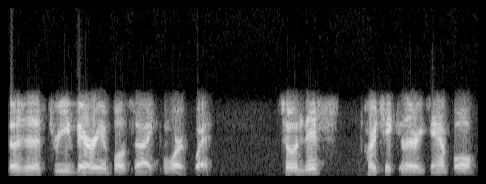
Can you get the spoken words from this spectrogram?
Those are the three variables that I can work with. So in this particular example,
